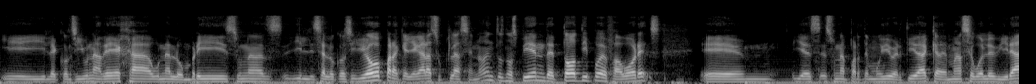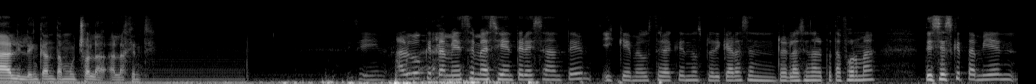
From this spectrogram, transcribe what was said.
y le consiguió una abeja, una lombriz, unas y se lo consiguió para que llegara a su clase, ¿no? Entonces nos piden de todo tipo de favores eh, y es, es, una parte muy divertida que además se vuelve viral y le encanta mucho a la, a la gente. Algo que también se me hacía interesante y que me gustaría que nos platicaras en relación a la plataforma, decías que también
